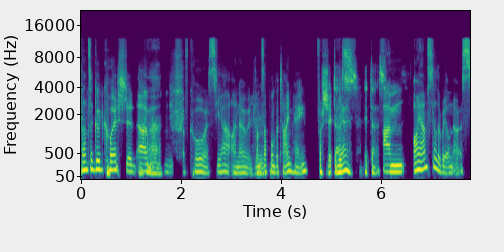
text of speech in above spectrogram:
that's a good question. Um, uh, of course, yeah, I know it mm-hmm. comes up all the time. Hey, for sure, it does. Yeah. It does. Um, I am still a real nurse.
